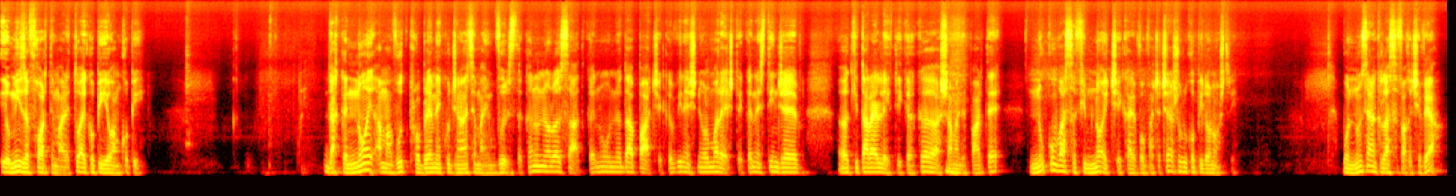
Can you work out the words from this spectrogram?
E o miză foarte mare. Tu ai copii, eu am copii. Dacă noi am avut probleme cu generația mai în vârstă, că nu ne-au lăsat, că nu ne-au dat pace, că vine și ne urmărește, că ne stinge uh, chitara electrică, că așa mai departe, nu cumva să fim noi cei care vom face același lucru copilul noștri. Bun, nu înseamnă că lasă să facă ce vrea.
